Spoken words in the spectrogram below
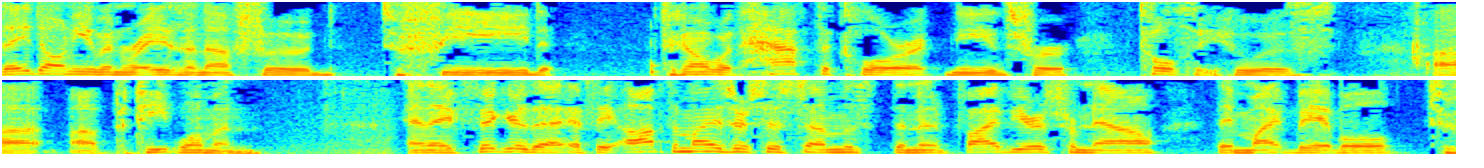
they don't even raise enough food to feed to come up with half the caloric needs for Tulsi, who is uh, a petite woman. And they figure that if they optimize their systems, then in five years from now, they might be able to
